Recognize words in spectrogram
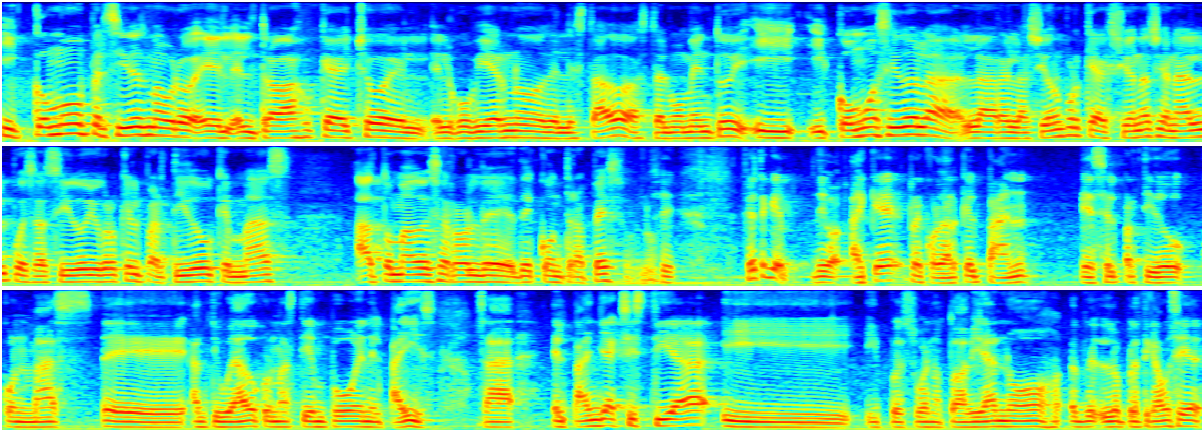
¿Y cómo percibes, Mauro, el, trabajo que ha hecho el, gobierno del Estado hasta el momento y, cómo ha sido la, relación? Porque Acción Nacional pues ha sido yo creo que el partido que más ha tomado ese rol de, contrapeso. ¿no? Sí. Fíjate que digo, hay que recordar que el PAN es el partido con más eh, antigüedad con más tiempo en el país. O sea, el PAN ya existía y, pues bueno, todavía no, lo platicamos ayer,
